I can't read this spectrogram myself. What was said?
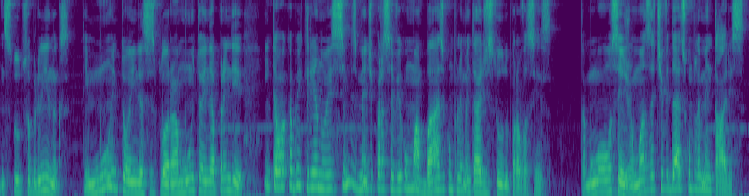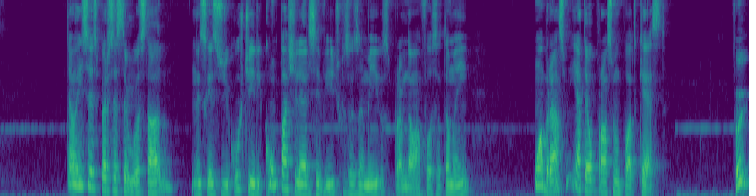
estudo sobre Linux. Tem muito ainda a se explorar, muito ainda a aprender. Então eu acabei criando esse simplesmente para servir como uma base complementar de estudo para vocês. Tá bom? Ou seja, umas atividades complementares. Então é isso, eu espero que vocês tenham gostado. Não esqueça de curtir e compartilhar esse vídeo com seus amigos para me dar uma força também. Um abraço e até o próximo podcast. Fui!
